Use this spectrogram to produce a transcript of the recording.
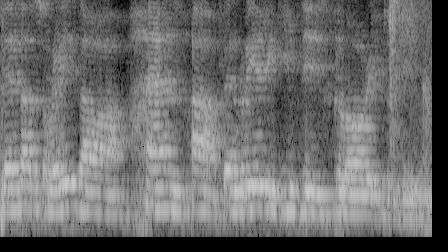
let us raise our hands up and really give this glory to Him.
